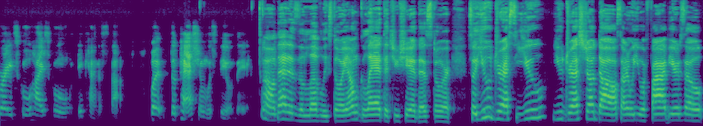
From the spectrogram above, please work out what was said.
grade school, high school, it kind of stopped. But the passion was still there. Oh, that is a lovely story. I'm glad that you shared that story. So you dress you, you dressed your doll starting when you were five years old.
